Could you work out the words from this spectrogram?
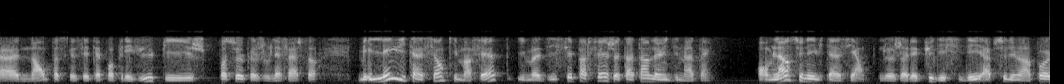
euh, non, parce que c'était pas prévu, puis je suis pas sûr que je voulais faire ça. Mais l'invitation qu'il m'a faite, il m'a dit, c'est parfait, je t'attends lundi matin. On me lance une invitation. Là, j'aurais pu décider absolument pas,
